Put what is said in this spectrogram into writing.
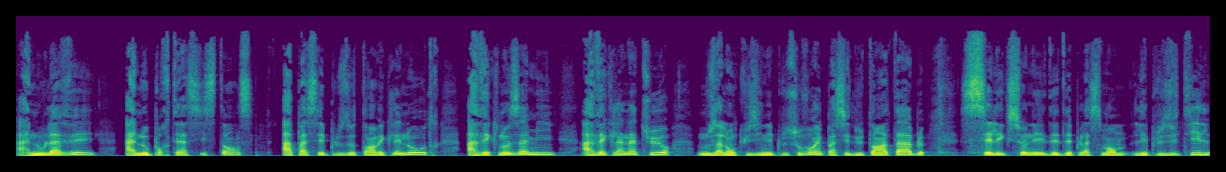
à nous laver, à nous porter assistance, à passer plus de temps avec les nôtres, avec nos amis, avec la nature. Nous allons cuisiner plus souvent et passer du temps à table, sélectionner des déplacements les plus utiles,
